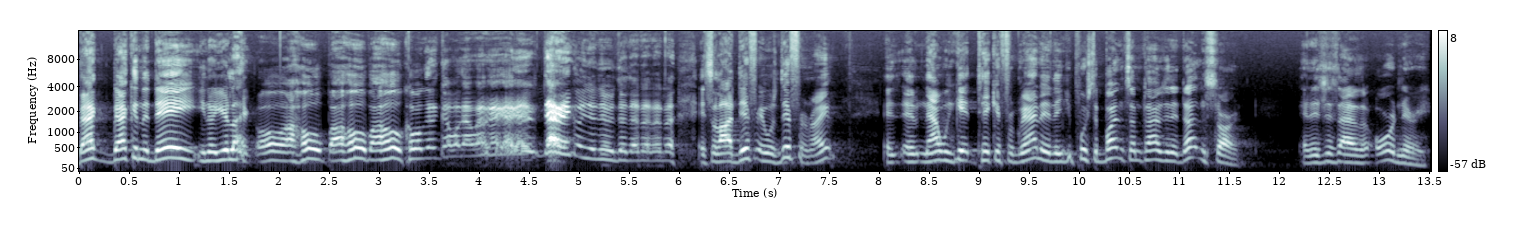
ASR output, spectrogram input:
Back back in the day, you know, you're like, oh, I hope, I hope, I hope. Come on, come on, come on, come on. There it goes. It's a lot different. It was different, right? And, and now we get taken for granted, and you push the button sometimes, and it doesn't start, and it's just out of the ordinary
